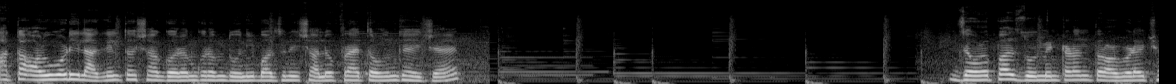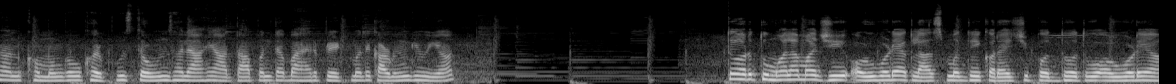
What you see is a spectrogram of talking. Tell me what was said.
आता अळूवडी लागेल तशा गरम गरम दोन्ही बाजूने शालो फ्राय तळून घ्यायचे आहेत. जवळपास दोन मिनिटानंतर अळूवड्या छान खमंग व खरपूस तळून झाल्या आहे. आता आपण त्या बाहेर प्लेटमध्ये काढून घेऊयात. तर तुम्हाला माझी अळूवड्या ग्लासमध्ये करायची पद्धत व अळूवड्या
